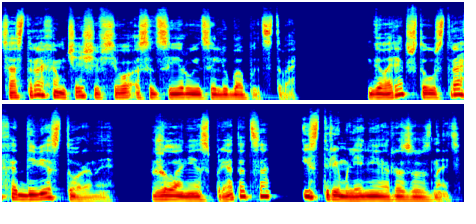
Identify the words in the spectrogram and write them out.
со страхом чаще всего ассоциируется любопытство. Говорят, что у страха две стороны: желание спрятаться и стремление разузнать.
